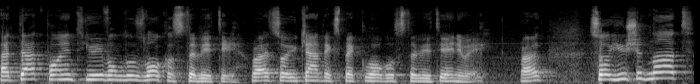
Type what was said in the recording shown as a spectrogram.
At that point, you even lose local stability, right? So you can't expect global stability anyway, right? So you should not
